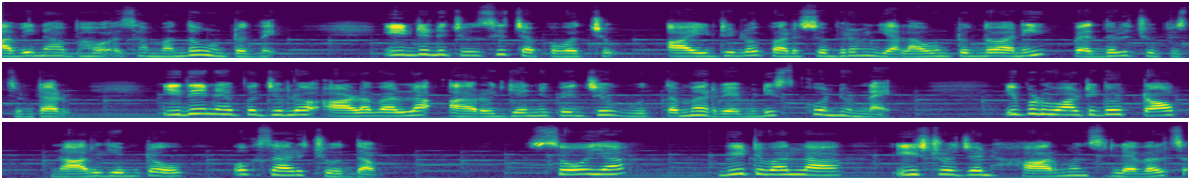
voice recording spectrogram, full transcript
అవినాభావ సంబంధం ఉంటుంది. ఇంటిని చూసి చెప్పవచ్చు ఆ ఇంటిలో పరిశుభ్రం ఎలా ఉంటుందో అని పెద్దలు చూపిస్తుంటారు. ఇదే నేపథ్యంలో ఆడవాళ్ళ ఆరోగ్యాన్ని పెంచే ఉత్తమ రెమెడీస్ కొన్ని ఉన్నాయి. ఇప్పుడు వాటిలో టాప్ నాలుగేమిటో ఒకసారి చూద్దాం. సోయా వీటి వల్ల ఈస్ట్రోజన్ హార్మోన్స్ లెవెల్స్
